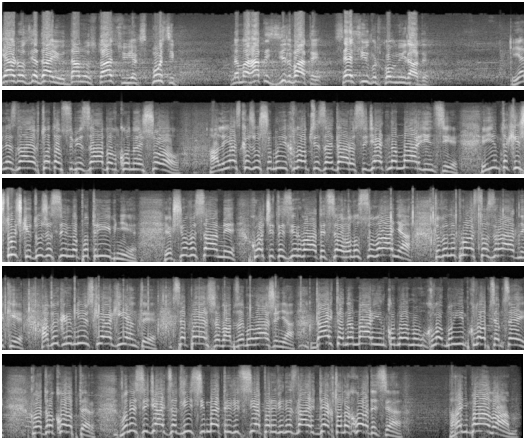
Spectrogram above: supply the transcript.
я розглядаю дану ситуацію як спосіб намагатись зірвати сесію Верховної Ради. Я не знаю, хто там собі забавку знайшов, але я скажу, що мої хлопці з Айдару сидять на Мар'їнці, і їм такі штучки дуже сильно потрібні. Якщо ви самі хочете зірвати це голосування, то ви не просто зрадники, а ви кремлівські агенти. Це перше вам зауваження. Дайте на Мар'їнку моїм хлопцям цей квадрокоптер. Вони сидять за 200 метрів від сепарів і не знають, де хто знаходиться. Ганьба вам!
